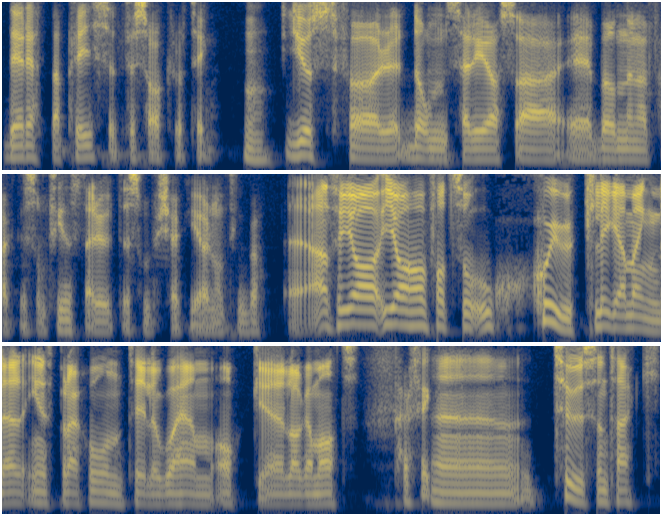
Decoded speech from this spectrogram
det rätta priset för saker och ting. Mm. Just för de seriösa eh, bönderna faktiskt som finns där ute som försöker göra någonting bra. Eh, Alltså jag, jag har fått så sjukliga mängder inspiration till att gå hem och eh, laga mat. Perfekt. Eh, tusen tack.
